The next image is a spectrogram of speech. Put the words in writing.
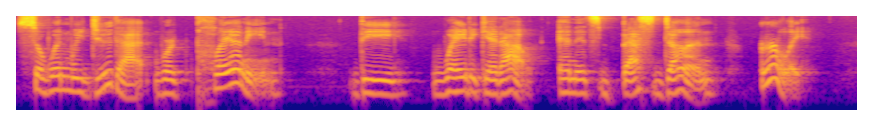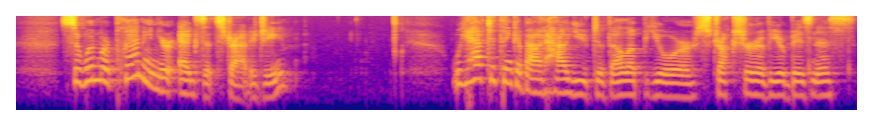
So when we do that, we're planning the way to get out, and it's best done early. So when we're planning your exit strategy, we have to think about how you develop your structure of your business,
